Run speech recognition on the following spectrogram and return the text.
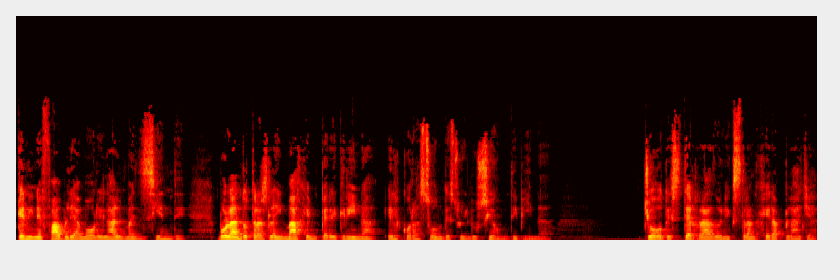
que en inefable amor el alma enciende, volando tras la imagen peregrina el corazón de su ilusión divina. Yo desterrado en extranjera playa,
